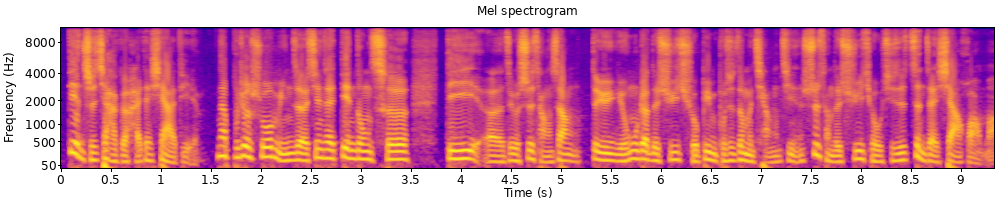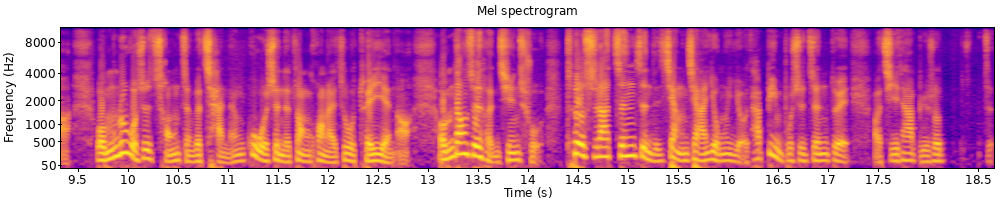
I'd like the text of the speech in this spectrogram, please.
电池价格还在下跌，那不就说明着现在电动车第一，呃，这个市场上对于原物料的需求并不是这么强劲，市场的需求其实正在下滑嘛？我们如果是从整个产能过剩的状况来做推演啊，我们当时很清楚，特斯拉真正的降价用意哦，它并不是针对啊其他，比如说。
